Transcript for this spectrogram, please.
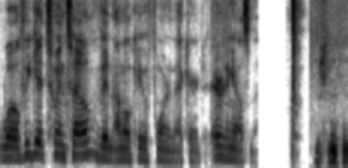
Well, if we get Twintelle, then I'm okay with porn of that character. Everything else, no.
